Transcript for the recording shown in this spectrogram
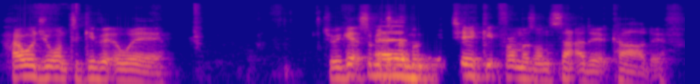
How would you want to give it away? Should we get somebody um, to come and take it from us on Saturday at Cardiff?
